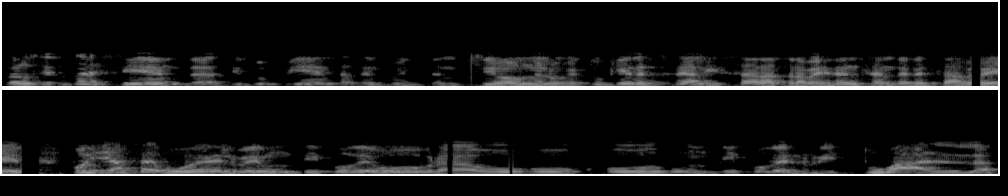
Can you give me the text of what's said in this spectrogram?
Pero si tú te sientas, si tú piensas en tu intención, en lo que tú quieres realizar a través de encender esa vela, pues ya se vuelve un tipo de obra o, un tipo de ritual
